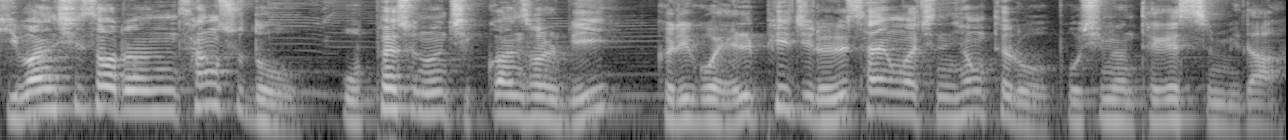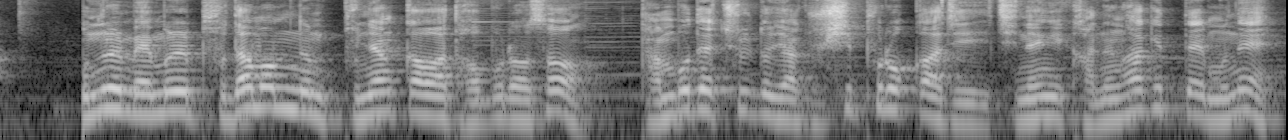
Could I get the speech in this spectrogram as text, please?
기반 시설은 상수도, 오폐수는 직관 설비, 그리고 LPG를 사용하시는 형태로 보시면 되겠습니다. 오늘 매물 부담 없는 분양가와 더불어서 담보대출도 약 60%까지 진행이 가능하기 때문에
